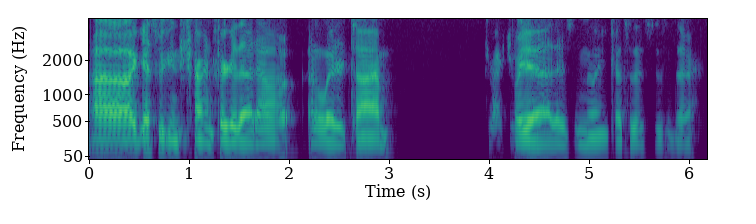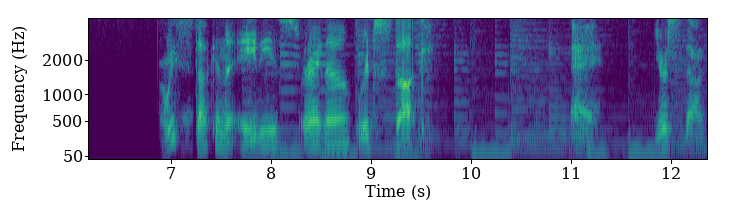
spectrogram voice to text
Uh, I guess we can try and figure that out at a later time. Directors. But yeah, there's a million cuts of this, isn't there? Are we stuck in the 80s right now? We're just stuck. Hey, you're stuck.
